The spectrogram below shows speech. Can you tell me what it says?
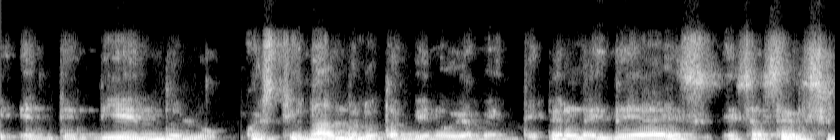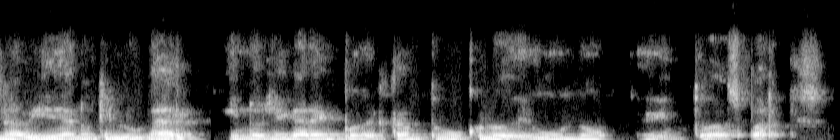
entendiéndolo, cuestionándolo también obviamente, pero la idea es, es hacerse una vida en otro lugar y no llegar a imponer tampoco lo de uno en todas partes.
